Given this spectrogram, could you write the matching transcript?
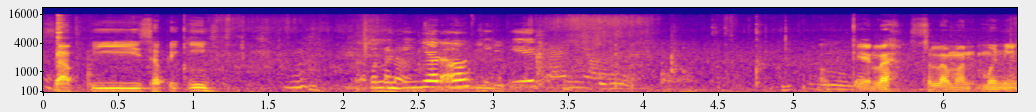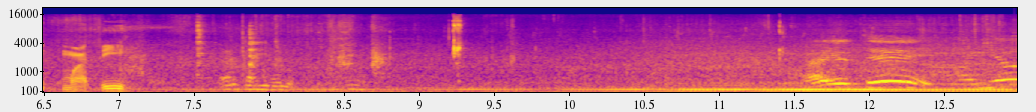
sapi, sapi ih. Aku nak ginjar oh. Oke lah, selamat menikmati. Ayo cik. Ayo.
